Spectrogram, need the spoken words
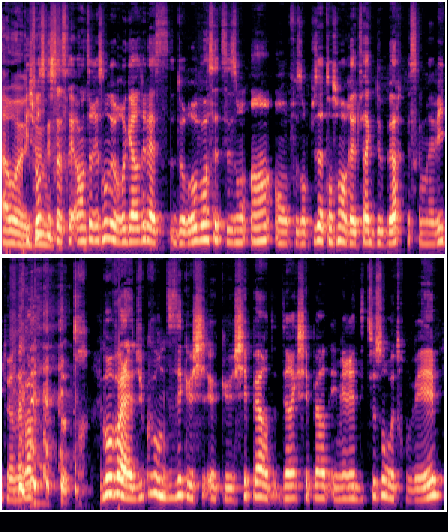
Ah ouais, et je pense que ça serait intéressant de regarder la, de revoir cette saison 1 en faisant plus attention aux red flags de Burke, parce qu'à mon avis, il doit y en avoir d'autres. Bon voilà, du coup, on disait que, que Shepard, Derek Shepard et Meredith se sont retrouvés.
